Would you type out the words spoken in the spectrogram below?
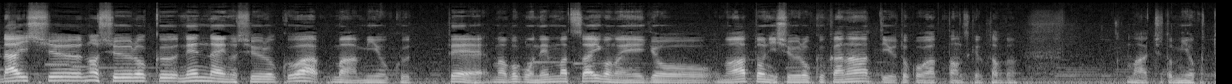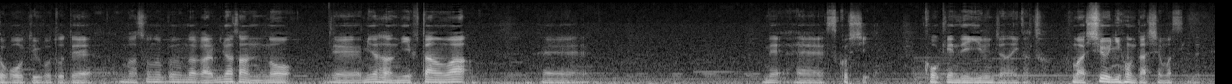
来週の収録年内の収録はまあ見送って、まあ、僕も年末最後の営業の後に収録かなっていうところがあったんですけど多分まあちょっと見送っとこうということで、まあ、その分だから皆さんの、えー、皆さんに負担は、えー、ねえー、少し貢献できるんじゃないかと、まあ、週2本出してますんで、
